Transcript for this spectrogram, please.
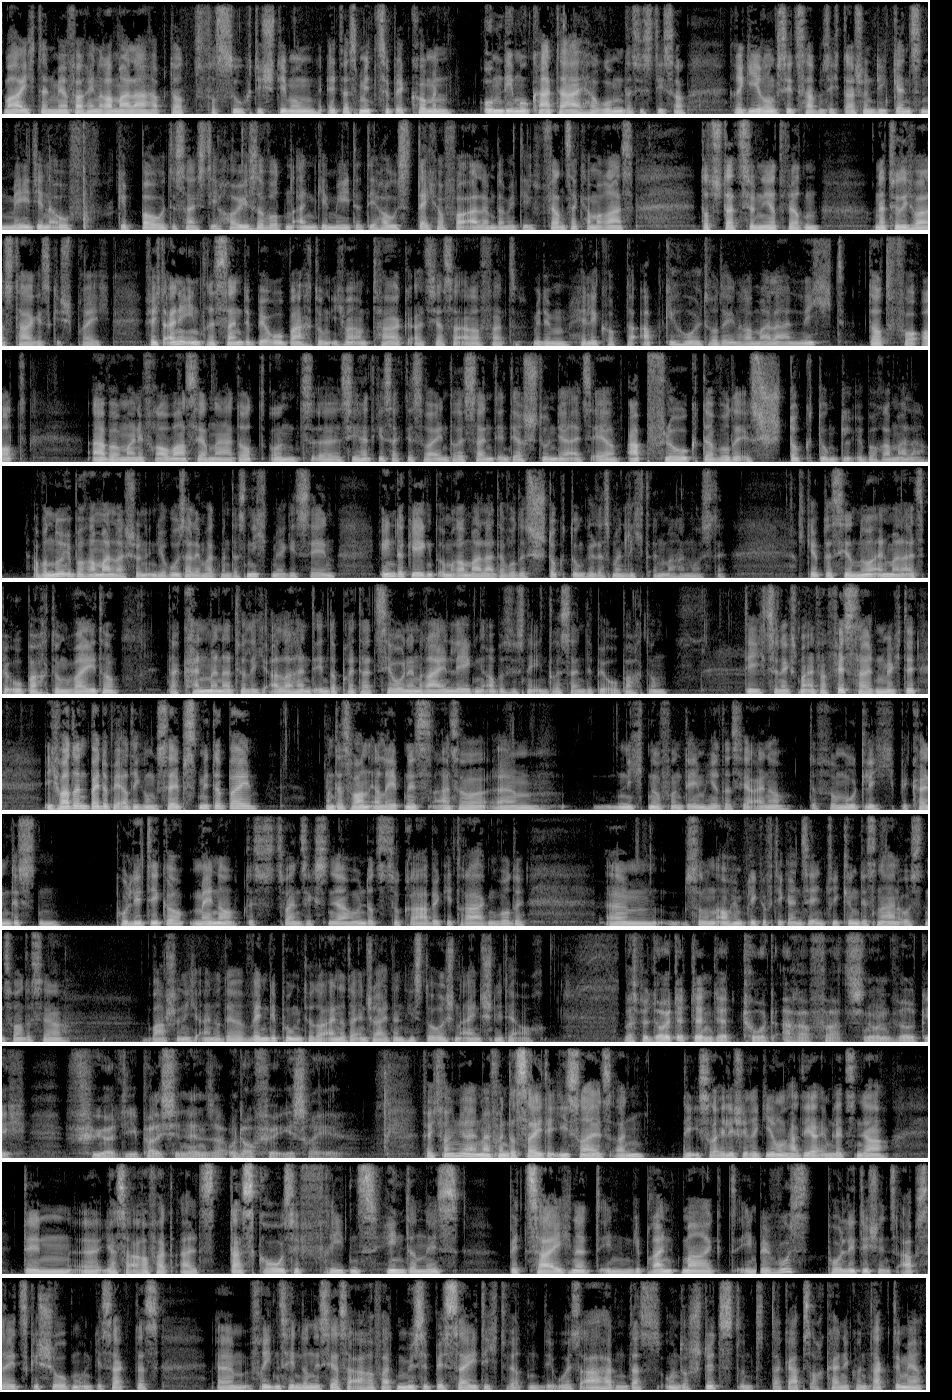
war ich dann mehrfach in Ramallah, habe dort versucht, die Stimmung etwas mitzubekommen. Um die Mukata herum, das ist dieser Regierungssitz, haben sich da schon die ganzen Medien aufgebaut. Das heißt, die Häuser wurden angemietet, die Hausdächer vor allem, damit die Fernsehkameras dort stationiert werden. Und natürlich war es Tagesgespräch. Vielleicht eine interessante Beobachtung. Ich war am Tag, als Yasser Arafat mit dem Helikopter abgeholt wurde in Ramallah, nicht dort vor Ort. Aber meine Frau war sehr nah dort und äh, sie hat gesagt, es war interessant, in der Stunde, als er abflog, da wurde es stockdunkel über Ramallah. Aber nur über Ramallah, schon in Jerusalem hat man das nicht mehr gesehen. In der Gegend um Ramallah, da wurde es stockdunkel, dass man Licht anmachen musste. Ich gebe das hier nur einmal als Beobachtung weiter. Da kann man natürlich allerhand Interpretationen reinlegen, aber es ist eine interessante Beobachtung, die ich zunächst mal einfach festhalten möchte. Ich war dann bei der Beerdigung selbst mit dabei und das war ein Erlebnis, also ähm, nicht nur von dem hier, dass hier einer der vermutlich bekanntesten Politiker, Männer des 20. Jahrhunderts zu Grabe getragen wurde, ähm, sondern auch im Blick auf die ganze Entwicklung des Nahen Ostens war das ja wahrscheinlich einer der Wendepunkte oder einer der entscheidenden historischen Einschnitte auch. Was bedeutet denn der Tod Arafats nun wirklich für die Palästinenser und auch für Israel? Vielleicht fangen wir einmal von der Seite Israels an. Die israelische Regierung hatte ja im letzten Jahr den äh, Yasser Arafat als das große Friedenshindernis bezeichnet, ihn gebrandmarkt, ihn bewusst politisch ins Abseits geschoben und gesagt, dass ähm, Friedenshindernis Yasser Arafat müsse beseitigt werden. Die USA hatten das unterstützt und da gab es auch keine Kontakte mehr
